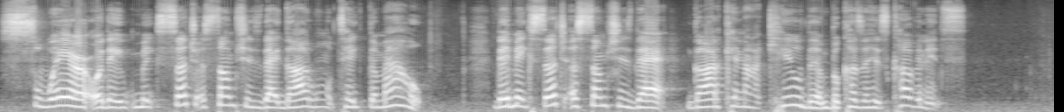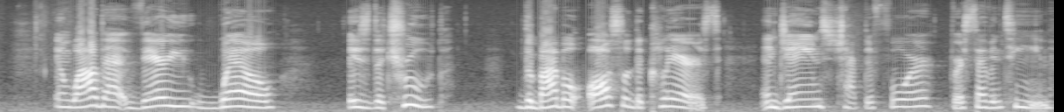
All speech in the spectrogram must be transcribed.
swear or they make such assumptions that God won't take them out. They make such assumptions that God cannot kill them because of his covenants. And while that very well is the truth, the Bible also declares in James chapter 4, verse 17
